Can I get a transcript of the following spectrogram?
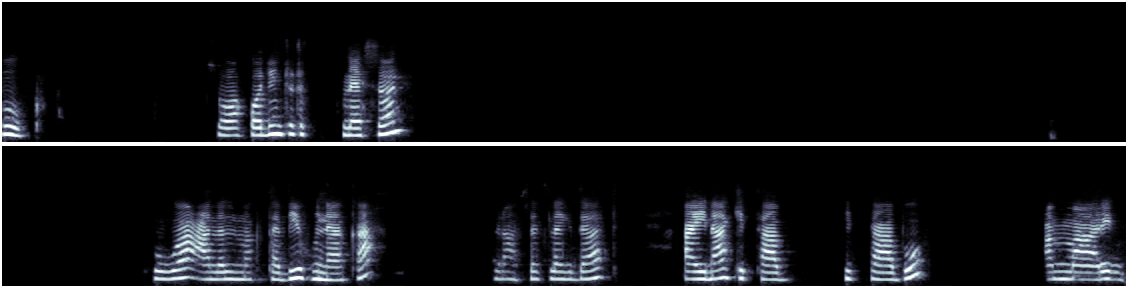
book so according to the lesson هو على المكتب هناك translate like that أين كتاب كتاب عمار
